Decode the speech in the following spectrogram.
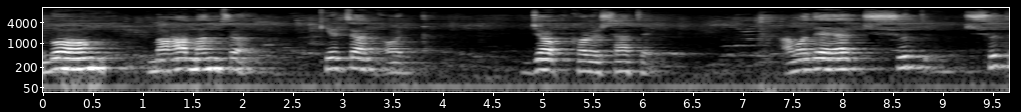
এবং মহামন্ত্র, কীর্তন ও জপ করার সাথে। আমাদের শুদ্ধ শুদ্ধ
